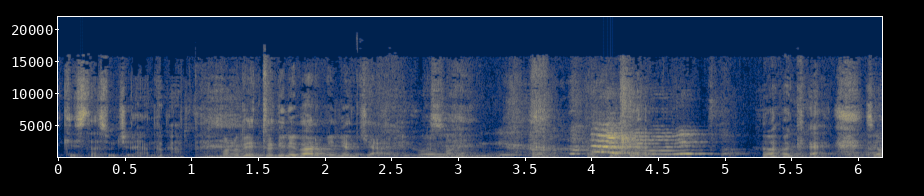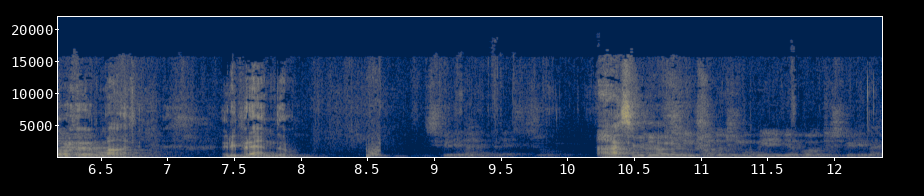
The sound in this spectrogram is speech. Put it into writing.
che sta succedendo, Cap? Mi hanno detto di levarmi gli occhiali, come mai? ok, siamo fermati. Riprendo? Si vedeva il prezzo. Ah, si vedeva la Sì, luce. quando ti muovevi a volte si vedeva il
